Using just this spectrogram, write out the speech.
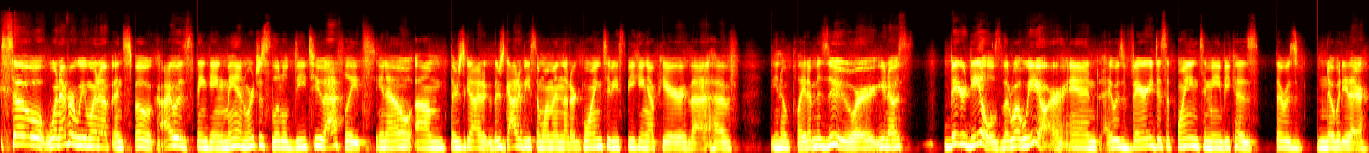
So whenever we went up and spoke, I was thinking, man, we're just little D two athletes. You know, um, there's got there's got to be some women that are going to be speaking up here that have, you know, played at Mizzou or you know, bigger deals than what we are, and it was very disappointing to me because there was nobody there.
